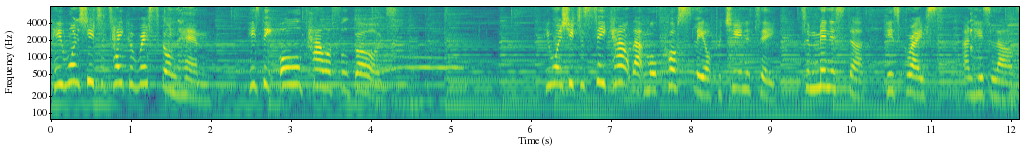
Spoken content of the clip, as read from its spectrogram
He wants you to take a risk on Him. He's the all powerful God. He wants you to seek out that more costly opportunity to minister His grace and His love.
